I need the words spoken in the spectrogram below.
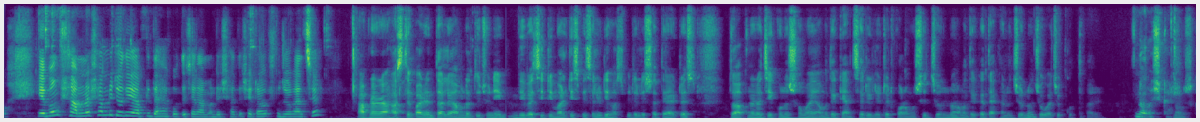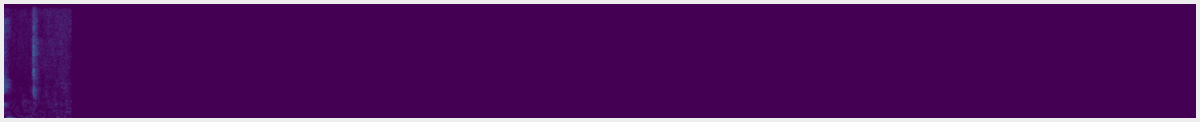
এবং সামনাসামনি যদি আপনি দেখা করতে চান আমাদের সাথে সেটাও সুযোগ আছে। আপনারা আসতে পারেন তাহলে আমরা দুজনেই ভিভাসিটি মাল্টি স্পেশালিটি হসপিটালের সাথে অ্যাড্রেস তো আপনারা যে কোনো সময় আমাদের ক্যান্সার রিলেটেড পরামর্শের জন্য আমাদেরকে দেখানোর জন্য যোগাযোগ করতে পারেন। নমস্কার। নমস্কার।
